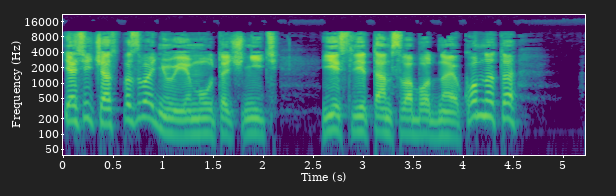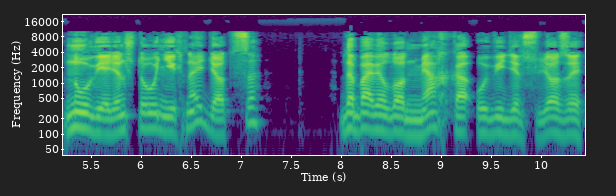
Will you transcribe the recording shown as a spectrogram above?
Я сейчас позвоню ему уточнить, есть ли там свободная комната, но уверен, что у них найдется», — добавил он мягко, увидев слезы,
